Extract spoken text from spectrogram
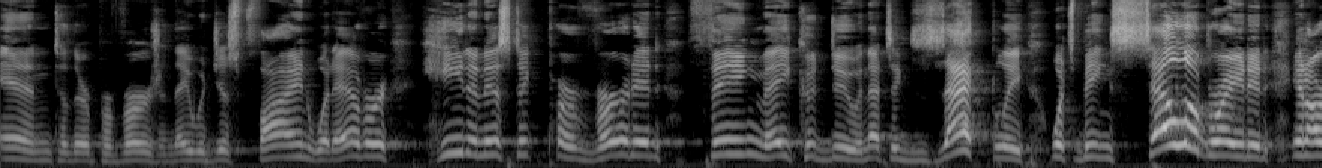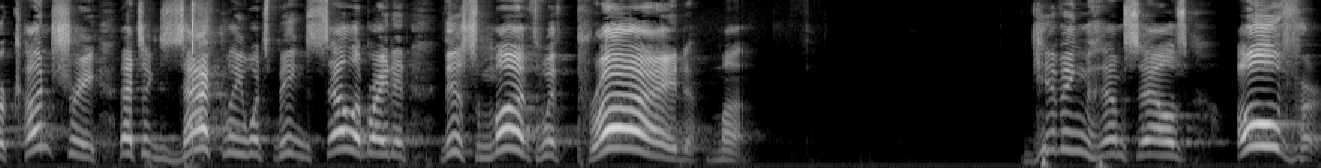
end to their perversion. They would just find whatever hedonistic, perverted thing they could do. And that's exactly what's being celebrated in our country. That's exactly what's being celebrated this month with Pride Month. Giving themselves over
